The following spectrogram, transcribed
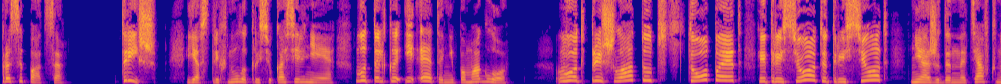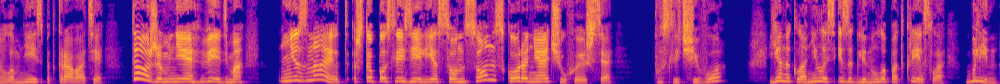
просыпаться. «Триш!» Я встряхнула крысюка сильнее. Вот только и это не помогло. «Вот пришла тут, стопает, и трясет, и трясет!» Неожиданно тявкнула мне из-под кровати. «Тоже мне, ведьма, не знает, что после зелья сон-сон скоро не очухаешься. После чего? Я наклонилась и заглянула под кресло. Блин,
